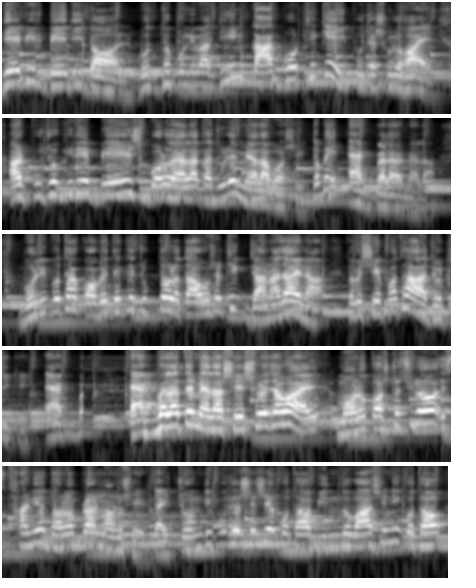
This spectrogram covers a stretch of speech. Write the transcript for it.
দেবীর বেদি দল। বুদ্ধ পূর্ণিমার দিন কাকভোর থেকেই পুজো শুরু হয়। আর পুজো ঘিরে বেশ বড় এলাকা জুড়ে মেলা বসে। তবে এক বেলার মেলা। বলি প্রথা কবে থেকে যুক্ত হলো তা অবশ্য ঠিক জানা যায় না। তবে সে প্রথা আজও টিকে। এক একবেলাতে মেলা শেষ হয়ে যাওয়ায় মনোকষ্ট ছিল স্থানীয় ধর্মপ্রাণ মানুষের। তাই চণ্ডী পুজো শেষে কোথাও বিন্দবাসিনী কোথাও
